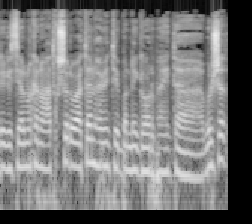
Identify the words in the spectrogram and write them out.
dhegeystayaal markana waxaad ku soo dhawaataan xubintii bandhiga warbaahinta bulshada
